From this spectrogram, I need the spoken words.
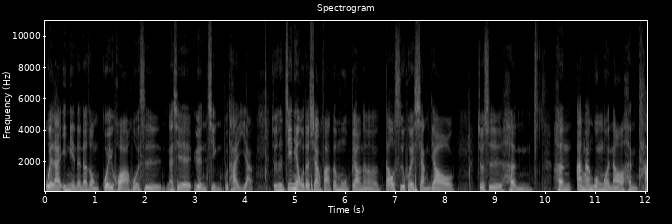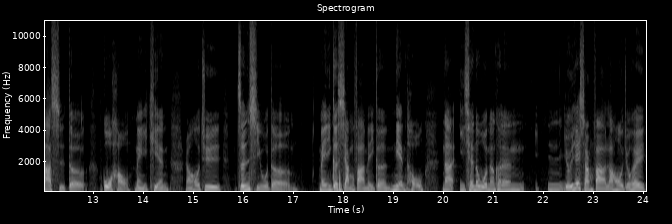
未来一年的那种规划或是那些愿景不太一样。就是今年我的想法跟目标呢，倒是会想要，就是很很安安稳稳，然后很踏实的过好每一天，然后去珍惜我的每一个想法、每一个念头。那以前的我呢，可能嗯有一些想法，然后我就会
